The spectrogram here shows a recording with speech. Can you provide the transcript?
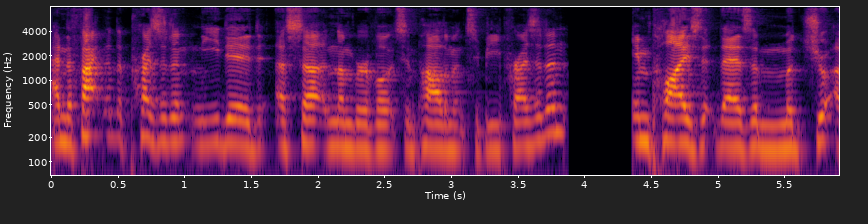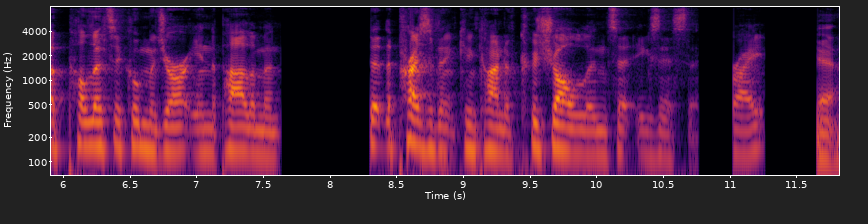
and the fact that the president needed a certain number of votes in parliament to be president implies that there's a major- a political majority in the parliament that the president can kind of cajole into existence, right? Yeah.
